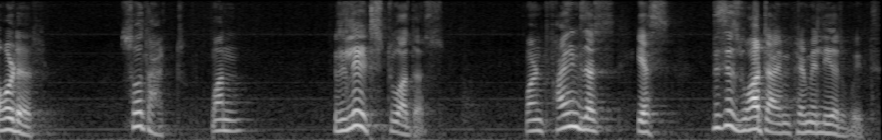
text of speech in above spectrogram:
order, so that one relates to others. One finds that yes, this is what I am familiar with,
